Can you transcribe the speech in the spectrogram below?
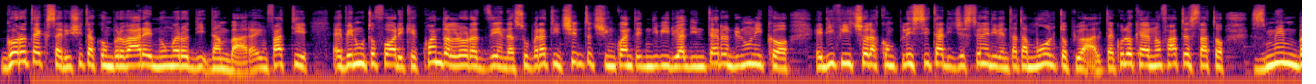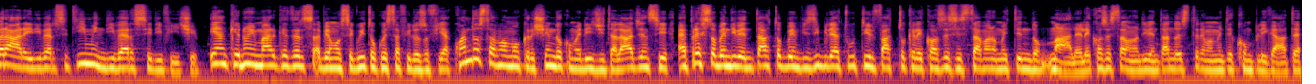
Gore-Tex è riuscita a comprovare il numero di Dunbar, infatti è venuto fuori che quando la loro azienda ha superato i 150 individui all'interno di un unico edificio la complessità di gestione è diventata molto più alta quello che hanno fatto è stato smembrare smembrare i diversi team in diversi edifici. E anche noi marketers abbiamo seguito questa filosofia. Quando stavamo crescendo come digital agency è presto ben diventato ben visibile a tutti il fatto che le cose si stavano mettendo male, le cose stavano diventando estremamente complicate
